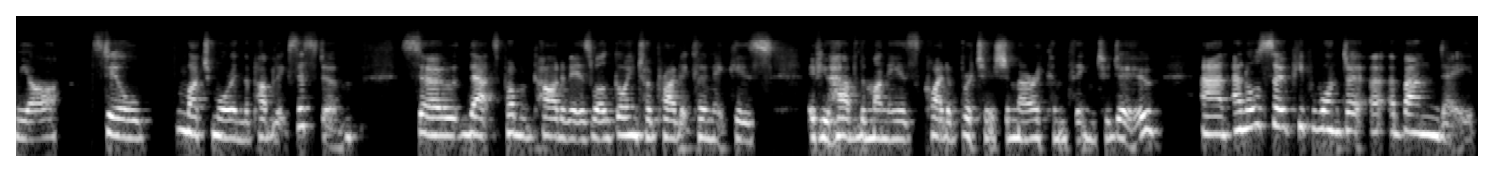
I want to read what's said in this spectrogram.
We are still much more in the public system. So that's probably part of it as well. Going to a private clinic is if you have the money is quite a british american thing to do. And and also people want a, a band-aid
